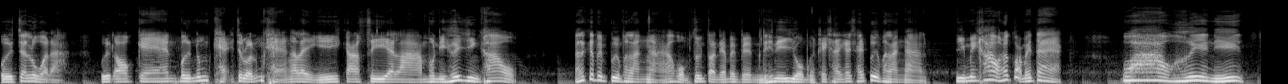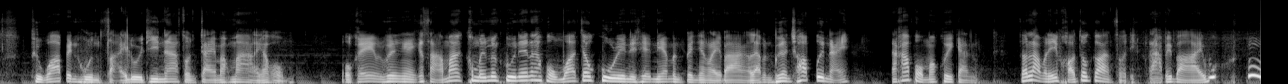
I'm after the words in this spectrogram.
ปืนจรวดอะปืนออร์แกน ปืนน้ำแข็งจรวดน้ำแข็งอะไรอย่างงี้ กาเซียลามพวกนี้เฮ้ยยิงเข้าแต่ถ้าเกิดเป็นปืนพลังงานครับผมซึ่งตอนนี้เป็นเป็นที่นิยมกันใครๆก็ใช้ปืนพลังงาน ยิงไม่เข้าถ้าเกาะไม่แตก ว้าวเฮ้ยอันนี้ ถือว่าเป็นหุ่นสายลุยที่น่าสนใจมากๆเลยครับผม โอเคเพื่อนๆไงก็สามารถคอมเมนต์มาคุยได้นะครับผมว่าเจ้าคูรีในเทปนี้มันเป็นอย่างไรบ้าง แล้วเพื่อนๆชอบปืนไหนนะครับผมมาคุยกันสำหรับวันนี้ขอตัวก่อนสวัสดีครับบ๊ายบายวู้ฮู้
